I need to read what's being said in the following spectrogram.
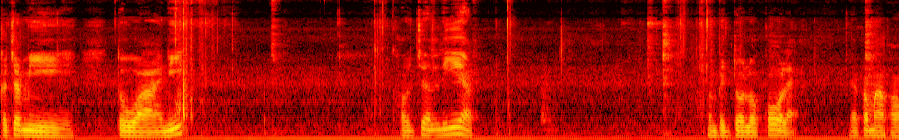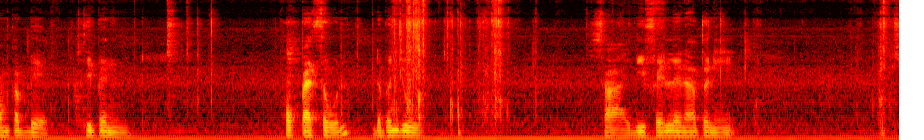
ก็จะมีตัวอันนี้ เขาจะเรียก มันเป็นตัวโลโก้แหละ แล้วก็มาพร้อมกับเบสที่เป็น 680 W สายดีเฟนต์เลยนะตัวนี้ โอเค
